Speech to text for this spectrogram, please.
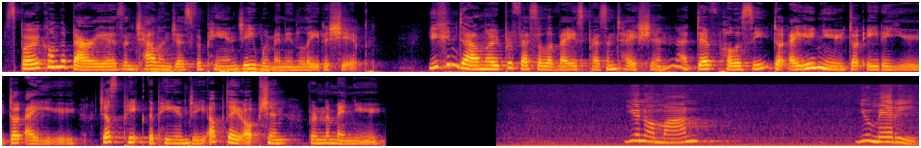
spoke on the barriers and challenges for PNG women in leadership. You can download Professor Lovai's presentation at devpolicy.anu.edu.au. Just pick the PNG update option from the menu. You know, man, you marry.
